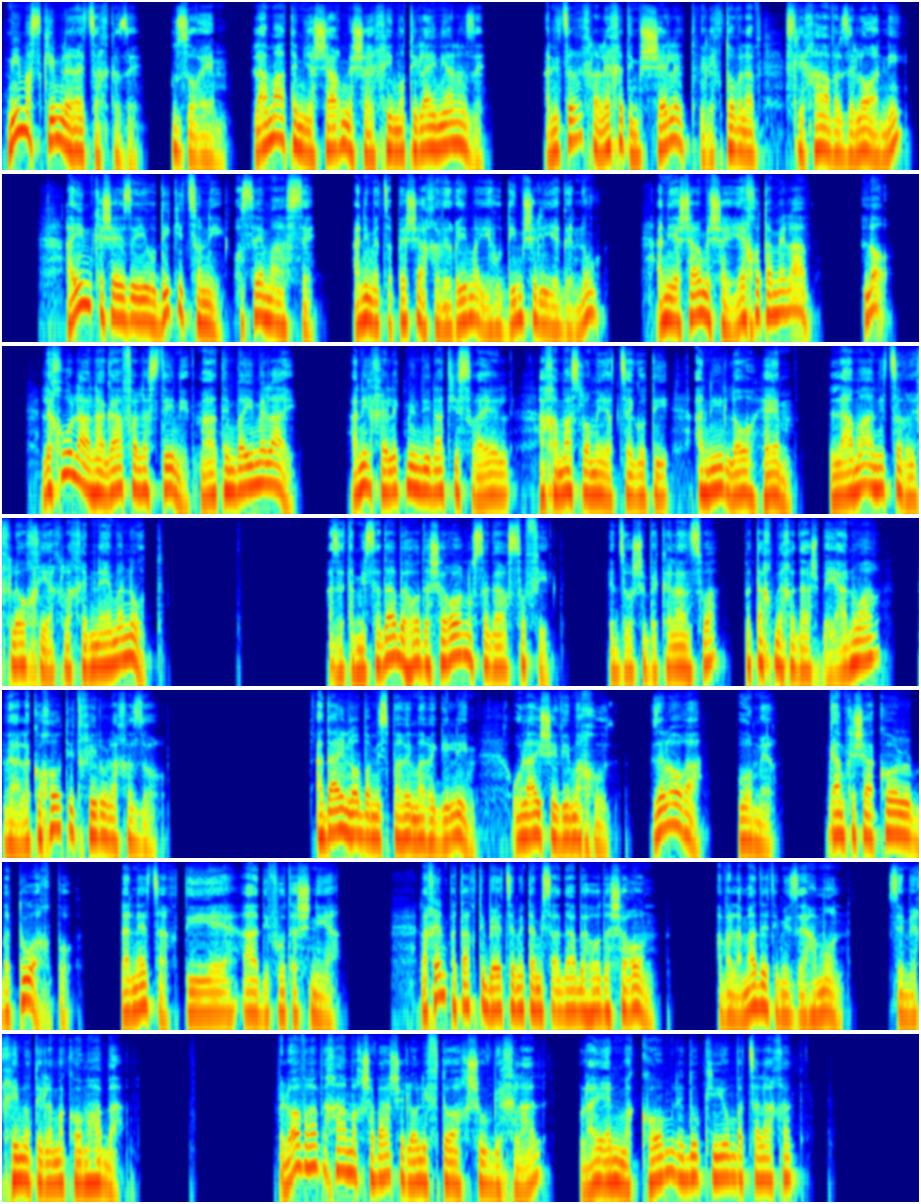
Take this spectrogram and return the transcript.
מי מסכים לרצח כזה? הוא זועם. למה אתם ישר משייכים אותי לעניין הזה? אני צריך ללכת עם שלט ולכתוב עליו, סליחה, אבל זה לא אני? האם כשאיזה יהודי קיצוני עושה מעשה, אני מצפה שהחברים היהודים שלי יגנו? אני ישר משייך אותם אליו? לא. לכו להנהגה הפלסטינית, מה אתם באים אליי? אני חלק ממדינת ישראל, החמאס לא מייצג אותי, אני לא הם. למה אני צריך להוכיח לכם נאמנות? אז את המסעדה בהוד השרון הוא סגר סופית. את זו שבקלנסווה פתח מחדש בינואר, והלקוחות התחילו לחזור. עדיין לא במספרים הרגילים, אולי 70 אחוז. זה לא רע, הוא אומר. גם כשהכול בטוח פה, לנצח תהיה העדיפות השנייה. לכן פתחתי בעצם את המסעדה בהוד השרון, אבל למדתי מזה המון. זה מכין אותי למקום הבא. ולא עברה בך המחשבה שלא לפתוח שוב בכלל? אולי אין מקום לדו-קיום בצלחת?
